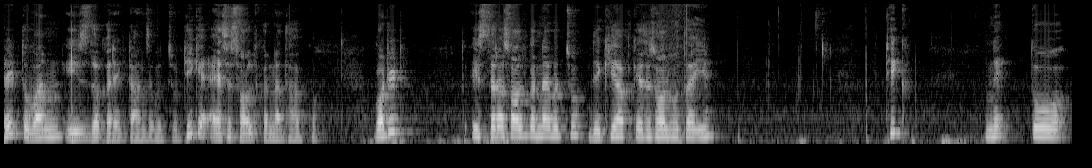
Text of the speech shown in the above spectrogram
right तो one is the correct answer बच्चों। ठीक है, ऐसे सॉल्व करना था आपको। गॉट इट तो इस तरह सॉल्व करना है बच्चों। देखिए आप कैसे सॉल्व होता है ये। ठीक? ने तो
